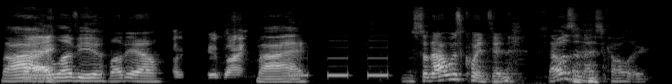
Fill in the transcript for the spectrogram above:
Bye. Bye. Love you. Love you. Goodbye. Bye. So that was Quentin. That was a nice caller.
